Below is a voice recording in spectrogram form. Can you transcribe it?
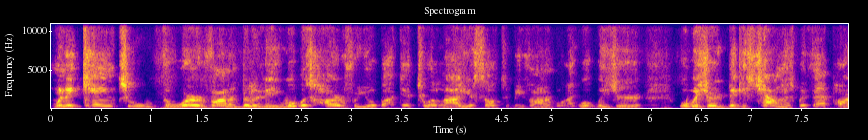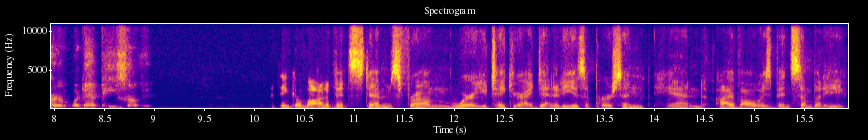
when it came to the word vulnerability, what was hard for you about that to allow yourself to be vulnerable? Like what was your what was your biggest challenge with that part of with that piece of it? I think a lot of it stems from where you take your identity as a person. And I've always been somebody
